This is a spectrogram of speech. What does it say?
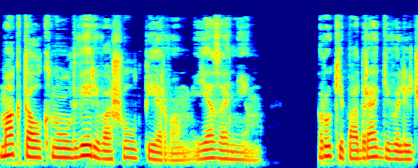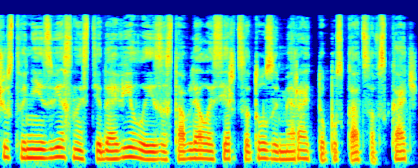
Мак толкнул дверь и вошел первым, я за ним. Руки подрагивали, чувство неизвестности давило и заставляло сердце то замирать, то пускаться вскачь.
